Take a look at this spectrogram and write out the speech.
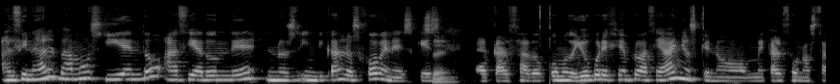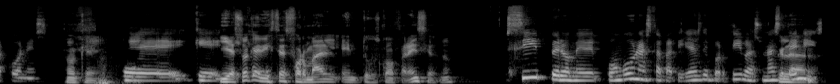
al final vamos yendo hacia donde nos indican los jóvenes, que es el calzado cómodo. Yo, por ejemplo, hace años que no me calzo unos tacones. Eh, y eso que viste es formal en tus conferencias, ¿no? Sí, pero me pongo unas zapatillas deportivas, unas tenis.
